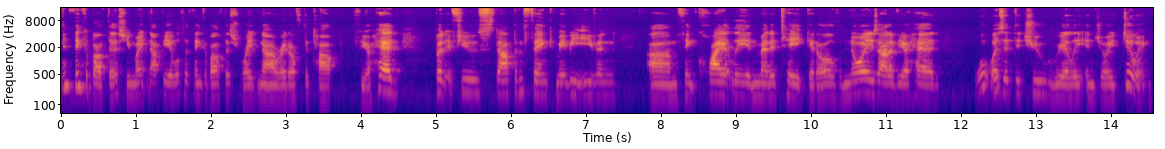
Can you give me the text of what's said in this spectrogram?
and think about this. You might not be able to think about this right now, right off the top of your head, but if you stop and think, maybe even um, think quietly and meditate, get all the noise out of your head, what was it that you really enjoyed doing?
